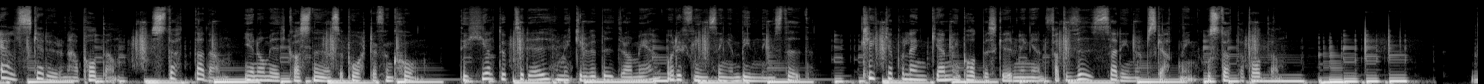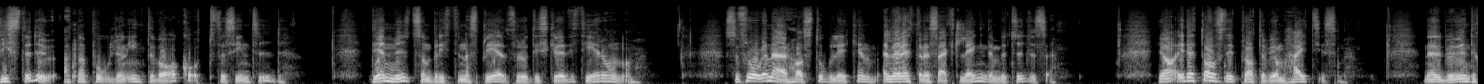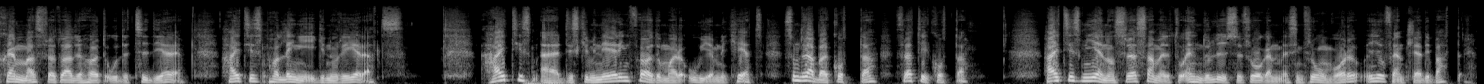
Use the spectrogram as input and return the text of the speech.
Älskar du den här podden? Stötta den genom IKAs nya supporterfunktion. Det är helt upp till dig hur mycket du vill bidra med och det finns ingen bindningstid. Klicka på länken i poddbeskrivningen för att visa din uppskattning och stötta podden. Visste du att Napoleon inte var kort för sin tid? Det är en myt som britterna spred för att diskreditera honom. Så frågan är, har storleken, eller rättare sagt längden, betydelse? Ja, i detta avsnitt pratar vi om haitism. Nej, du behöver inte skämmas för att du aldrig hört ordet tidigare. Haitism har länge ignorerats. Haitism är diskriminering, fördomar och ojämlikhet som drabbar kotta för att de är kotta. Haitism genomsyrar samhället och ändå lyser frågan med sin frånvaro i offentliga debatter.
